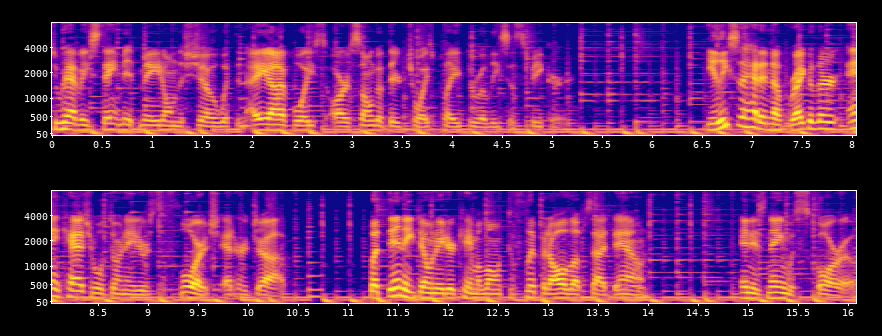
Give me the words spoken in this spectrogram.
to have a statement made on the show with an AI voice or a song of their choice played through Elisa's speaker. Elisa had enough regular and casual donators to flourish at her job. But then a donator came along to flip it all upside down, and his name was Scoro.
